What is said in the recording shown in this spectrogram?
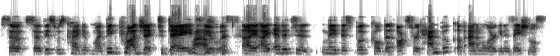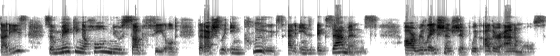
So, so this was kind of my big project today. Wow. It was I, I edited, made this book called the Oxford Handbook of Animal Organizational Studies. So, making a whole new subfield that actually includes and in, examines our relationship with other animals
